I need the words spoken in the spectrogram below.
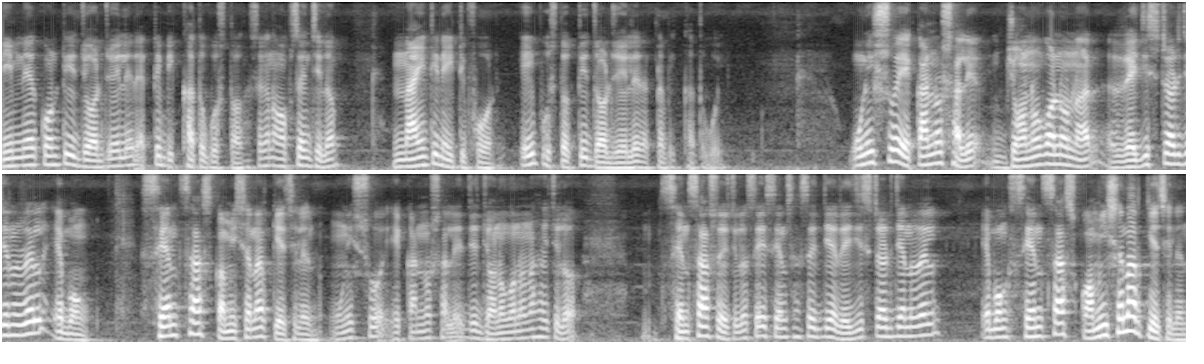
নিম্নের কোনটি জর্জ ওয়েলের একটি বিখ্যাত পুস্তক? সেখানে অপশন ছিল নাইনটিন এই পুস্তকটি জর্জ ওয়েলের একটা বিখ্যাত বই। উনিশশো একান্ন সালে জনগণনার রেজিস্ট্রার জেনারেল এবং সেন্সাস কমিশনার কে ছিলেন? উনিশশো একান্ন সালে যে জনগণনা হয়েছিল, সেন্সাস হয়েছিল, সেই সেন্সাসের যে রেজিস্ট্রার জেনারেল এবং সেন্সাস কমিশনার কে ছিলেন?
